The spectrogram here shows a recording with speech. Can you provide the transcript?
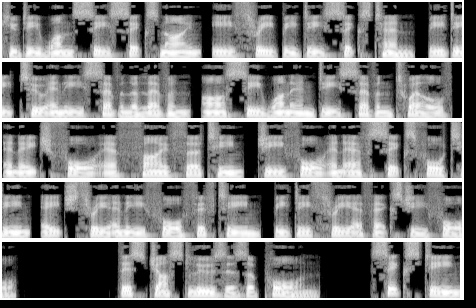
QD1C69, E3BD610, BD2NE711, RC1ND712, NH4F513, G4NF614, H3NE415, BD3FXG4. This just loses a pawn. 16,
